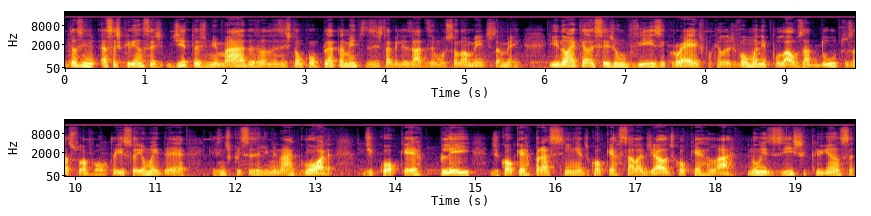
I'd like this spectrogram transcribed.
Então, assim, essas crianças ditas mimadas, elas estão completamente desestabilizadas emocionalmente também. E não é que elas sejam vis e cruéis, porque elas vão manipular os adultos à sua volta. Isso aí é uma ideia que a gente precisa eliminar agora de qualquer play, de qualquer pracinha, de qualquer sala de aula, de qualquer lar. Não existe criança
